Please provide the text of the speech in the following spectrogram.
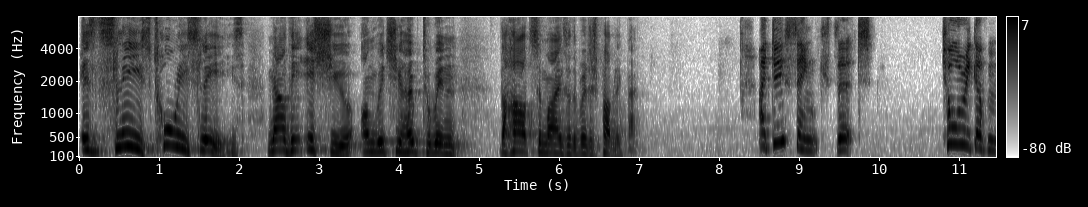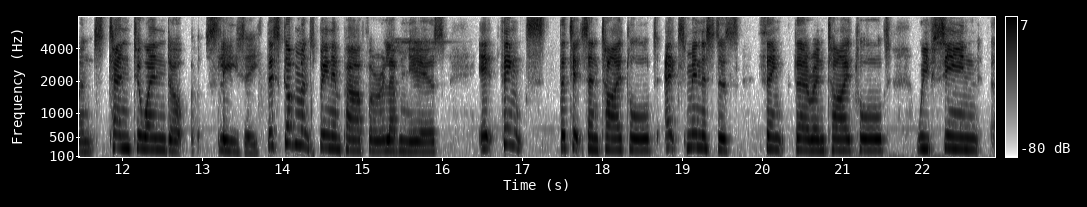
Is sleaze, Tory sleaze, now the issue on which you hope to win the hearts and minds of the British public back? I do think that Tory governments tend to end up sleazy. This government's been in power for 11 years. It thinks that it's entitled. Ex ministers think they're entitled. We've seen uh,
